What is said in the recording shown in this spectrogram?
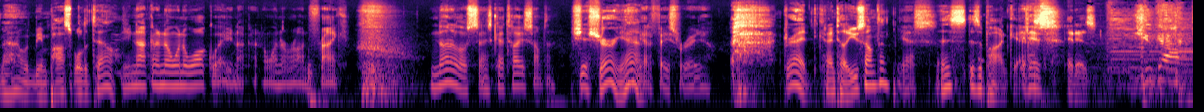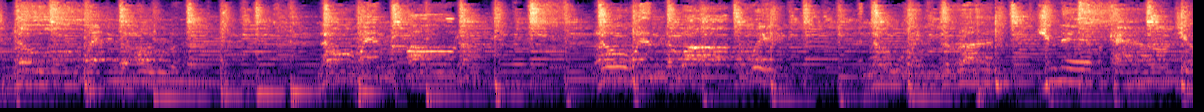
That would be impossible to tell. You're not going to know when to walk away. You're not going to know when to run, Frank. None of those things. Can I tell you something? Sure, yeah. You yeah. got a face for radio. Dredd, can I tell you something? Yes. This is a podcast. It is. It is. You got to never count your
